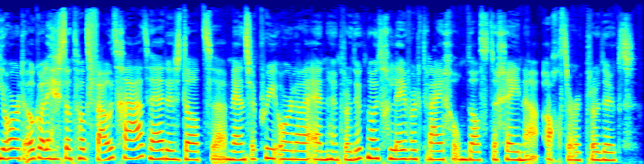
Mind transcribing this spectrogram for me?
je hoort ook wel eens dat dat fout gaat. Hè? Dus dat uh, mensen pre-orderen en hun product nooit geleverd krijgen, omdat degene achter het product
